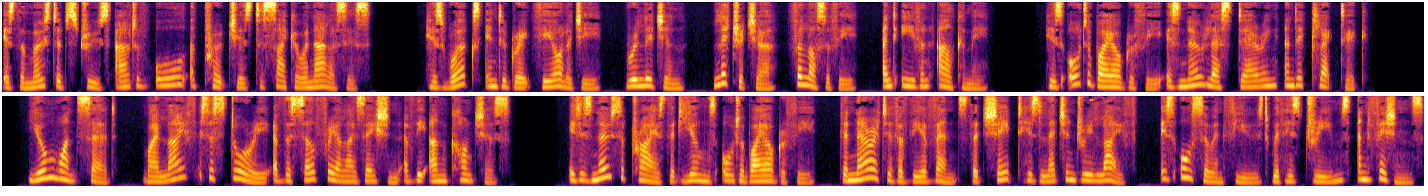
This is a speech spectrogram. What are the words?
is the most abstruse out of all approaches to psychoanalysis. His works integrate theology, religion, literature, philosophy, and even alchemy. His autobiography is no less daring and eclectic. Jung once said, My life is a story of the self realization of the unconscious. It is no surprise that Jung's autobiography, the narrative of the events that shaped his legendary life, is also infused with his dreams and visions.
